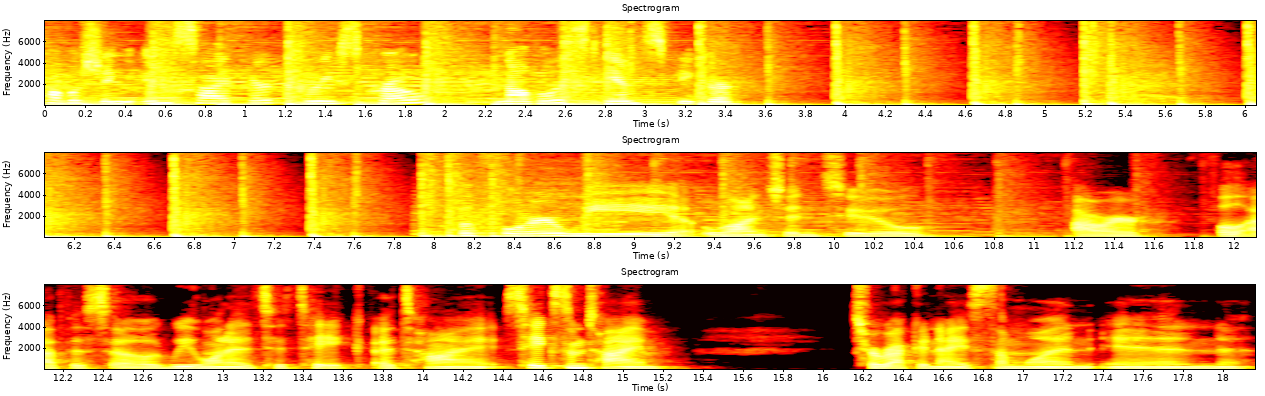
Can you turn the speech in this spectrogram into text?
publishing insider, Charis Crowe, novelist and speaker. Before we launch into our full episode, we wanted to take a time, take some time to recognize someone in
